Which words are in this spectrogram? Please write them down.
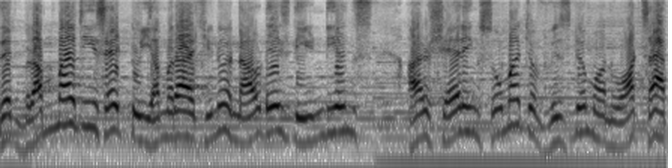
That Brahmaji said to Yamaraj, you know, nowadays the Indians are sharing so much of wisdom on WhatsApp.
